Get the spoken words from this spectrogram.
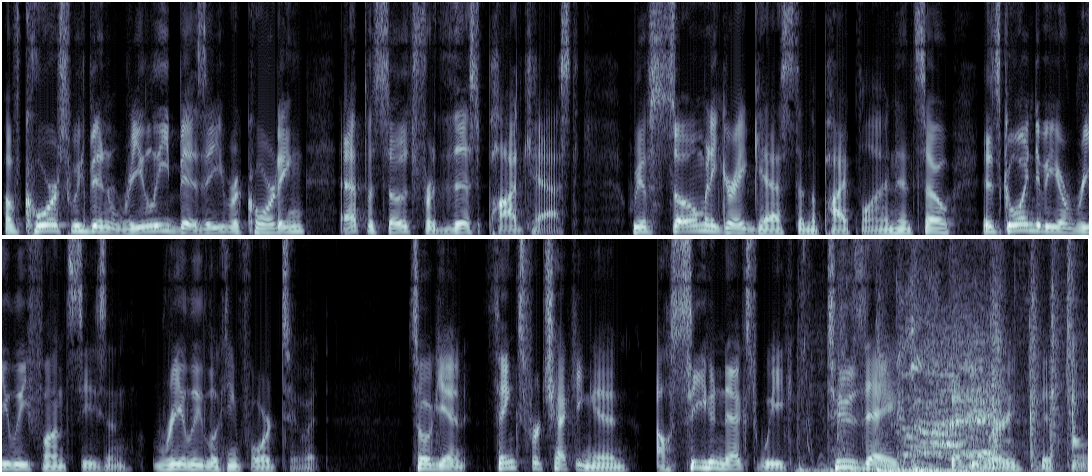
of course, we've been really busy recording episodes for this podcast. We have so many great guests in the pipeline, and so it's going to be a really fun season. Really looking forward to it. So, again, thanks for checking in. I'll see you next week, Tuesday, February 15th.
